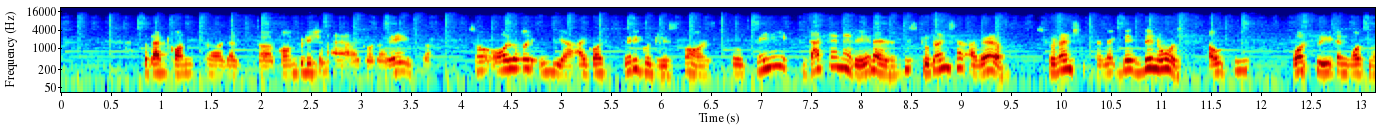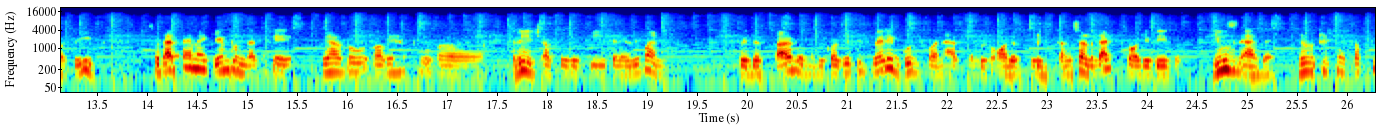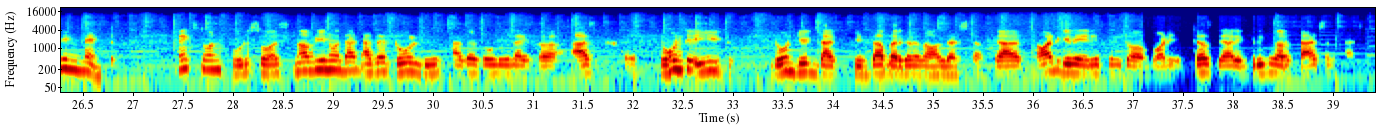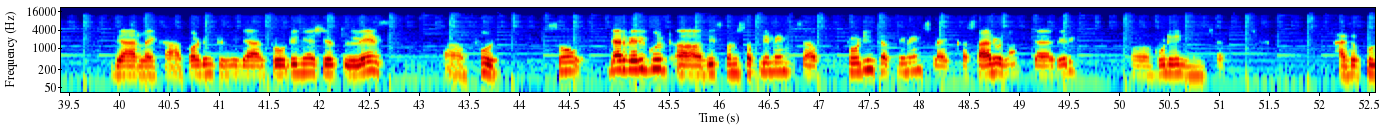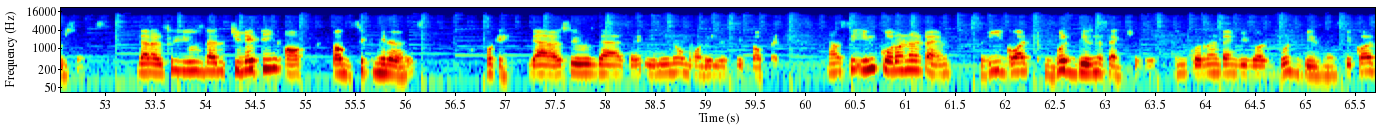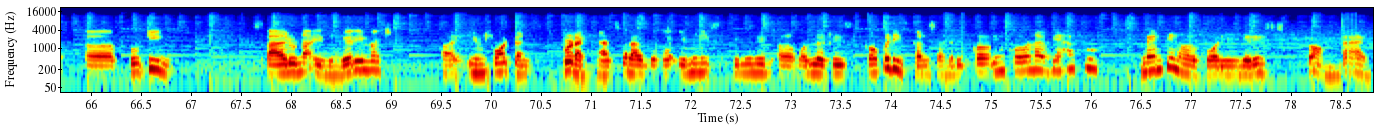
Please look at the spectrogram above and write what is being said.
So that con uh, that uh, competition I, I, got arranged so all over india i got very good response. So many that time i realized the students are aware of students like they, they knows how to what to eat and what not to eat so that time i came to that okay we have to uh, we have to uh, reach up to each and everyone with this paradigm because it is very good one as compared to other food is concerned. That's what it is used as a nutritional supplement. Next one, food source. Now we know that as I told you, as I told you, like uh, as don't eat, don't eat that pizza, burger, and all that stuff. They are not giving anything to our body. Just they are increasing our fats and fats. They are like, uh, according to me, they are proteinous less uh, food. So they are very good. Uh, this one supplements, uh, protein supplements like uh. They are very uh, good in nature as a food source. They are also used as chelating of toxic minerals. Okay, they are also used as immunomodulatory property. Now, see, in Corona time, we got good business actually. In Corona time, we got good business because uh, protein spirulina is very much important product as far as the immune, immune uh, property is concerned. Because in Corona, we have to maintain our body very strong, right?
